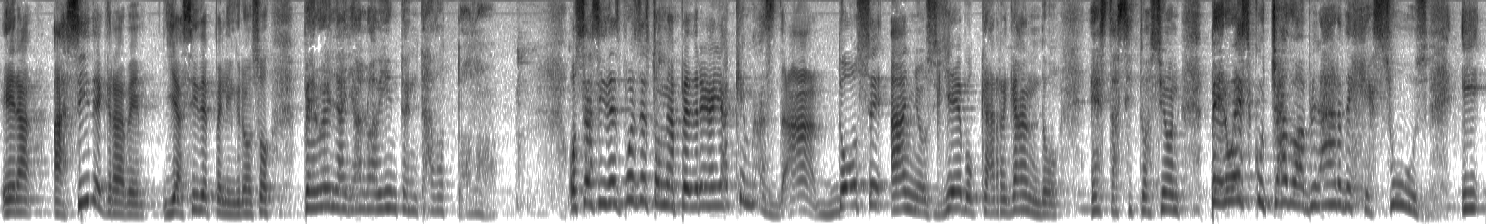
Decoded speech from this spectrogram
era así de grave y así de peligroso, pero ella ya lo había intentado todo. O sea, si después de esto me apedrea, ¿ya qué más da? 12 años llevo cargando esta situación, pero he escuchado hablar de Jesús y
